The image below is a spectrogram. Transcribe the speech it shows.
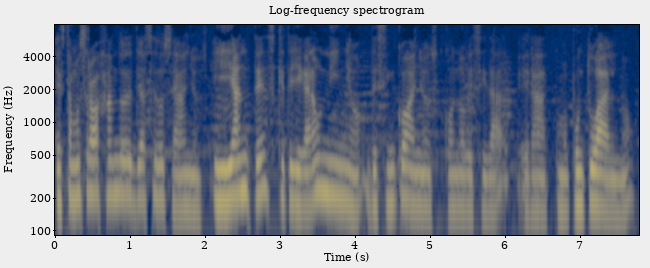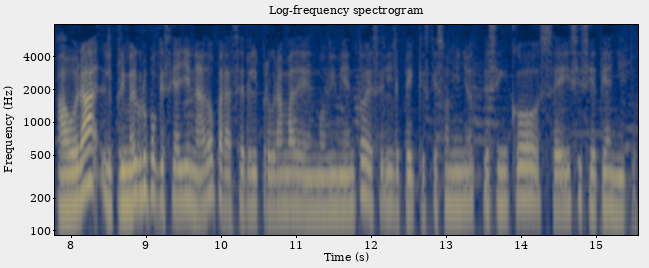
estamos trabajando desde hace 12 años y antes que te llegara un niño de 5 años con obesidad era como puntual, ¿no? Ahora el primer grupo que se ha llenado para hacer el programa de En movimiento es el de peques, que son niños de 5, 6 y 7 añitos.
